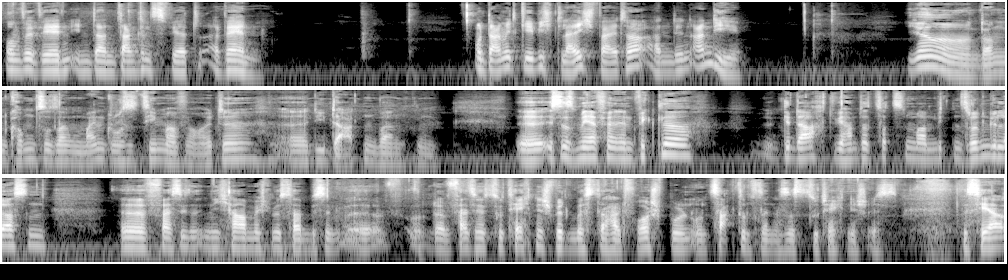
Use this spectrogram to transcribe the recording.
und wir werden ihn dann dankenswert erwähnen. Und damit gebe ich gleich weiter an den Andi. Ja, dann kommt sozusagen mein großes Thema für heute, äh, die Datenbanken. Äh, ist es mehr für einen Entwickler gedacht? Wir haben das trotzdem mal mittendrin gelassen. Äh, falls ihr es nicht haben möchtet, müsst ihr ein bisschen, äh, oder falls es zu technisch wird, müsst ihr halt vorspulen und sagt uns dann, dass es zu technisch ist. Bisher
